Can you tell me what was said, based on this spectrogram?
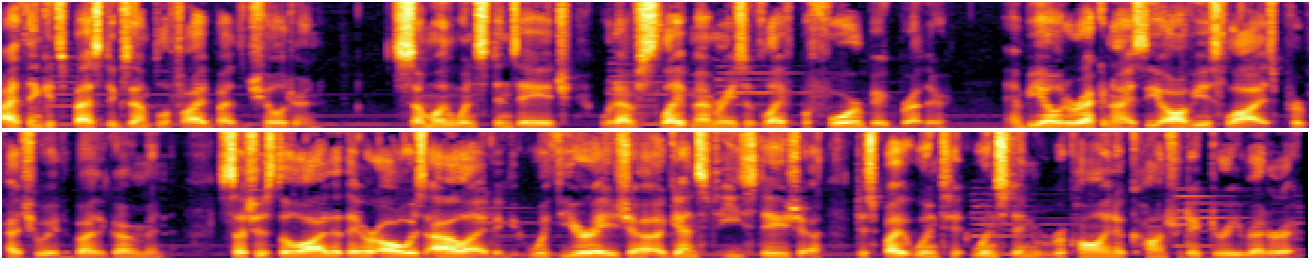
I think it's best exemplified by the children. Someone Winston's age would have slight memories of life before Big Brother and be able to recognize the obvious lies perpetuated by the government, such as the lie that they were always allied with Eurasia against Eastasia, despite Winston recalling a contradictory rhetoric.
